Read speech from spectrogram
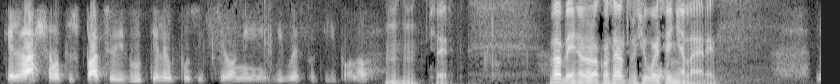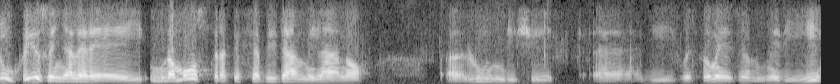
che, lasciano più spazio di tutti alle opposizioni di questo tipo. No? Mm-hmm, certo. Va bene, allora cos'altro ci vuoi segnalare? Dunque, io segnalerei una mostra che si aprirà a Milano eh, l'11 eh, di questo mese, lunedì,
